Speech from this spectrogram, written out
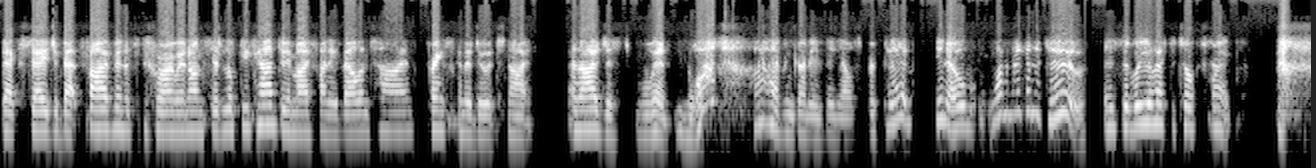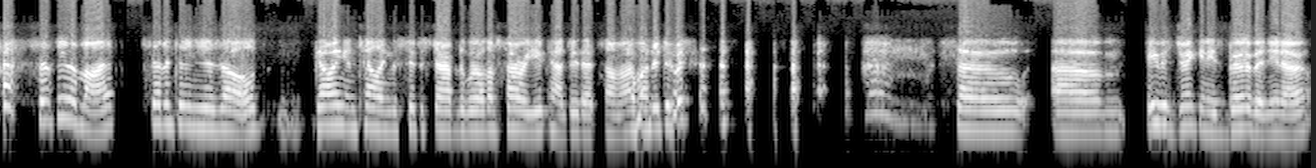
backstage about five minutes before I went on. Said, "Look, you can't do My Funny Valentine. Frank's going to do it tonight." And I just went, What? I haven't got anything else prepared. You know, what am I going to do? And he said, Well, you'll have to talk to Frank. so here am I, 17 years old, going and telling the superstar of the world, I'm sorry, you can't do that song. I want to do it. so um, he was drinking his bourbon, you know,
